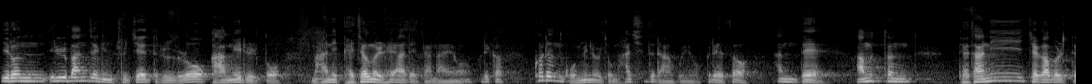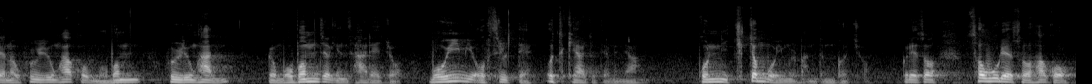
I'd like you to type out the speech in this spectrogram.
이런 일반적인 주제들로 강의를 또 많이 배정을 해야 되잖아요. 그러니까 그런 고민을 좀 하시더라고요. 그래서 한데 아무튼 대단히 제가 볼 때는 훌륭하고 모범 훌륭한 그 모범적인 사례죠. 모임이 없을 때 어떻게 하게 되느냐. 본인이 직접 모임을 만든 거죠. 그래서 서울에서 하고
